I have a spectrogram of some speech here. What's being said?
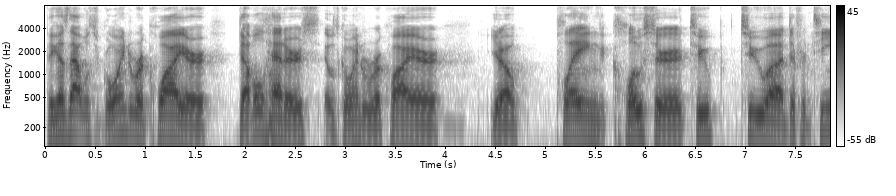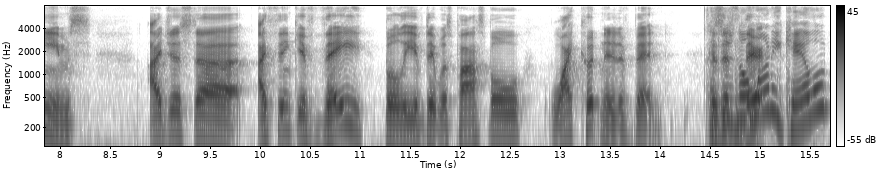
because that was going to require double headers it was going to require you know playing closer to to uh, different teams i just uh i think if they believed it was possible why couldn't it have been Because there's no their- money, Caleb.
